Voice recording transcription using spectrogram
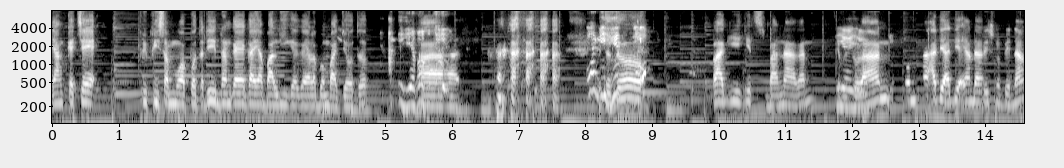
yang kece pipi semua apa tadi dan gaya-gaya Bali, gaya-gaya Labuan Bajo tuh. iya. Ah, Lagi itu hit. tuh lagi hits Bana kan Iya, iya. kebetulan omnya adik-adik yang dari Sungai Pinang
